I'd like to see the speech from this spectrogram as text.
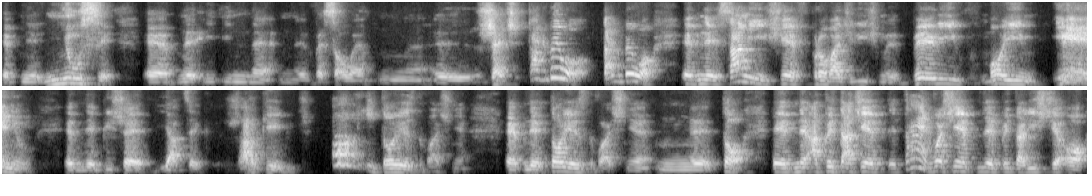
e, newsy e, i inne wesołe mm, e, rzeczy. Tak było, tak było. E, Sami się wprowadziliśmy, byli w moim imieniu, e, pisze Jacek Żarkiewicz. O, i to jest właśnie, e, to jest właśnie mm, to. E, A pytacie, tak, właśnie pytaliście o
